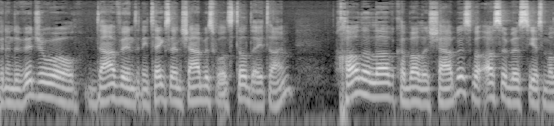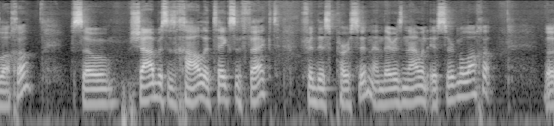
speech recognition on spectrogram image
an individual davens and he takes on Shabbos while it's still daytime. So Shabbos is chal; it takes effect for this person, and there is now an iser malacha. Even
